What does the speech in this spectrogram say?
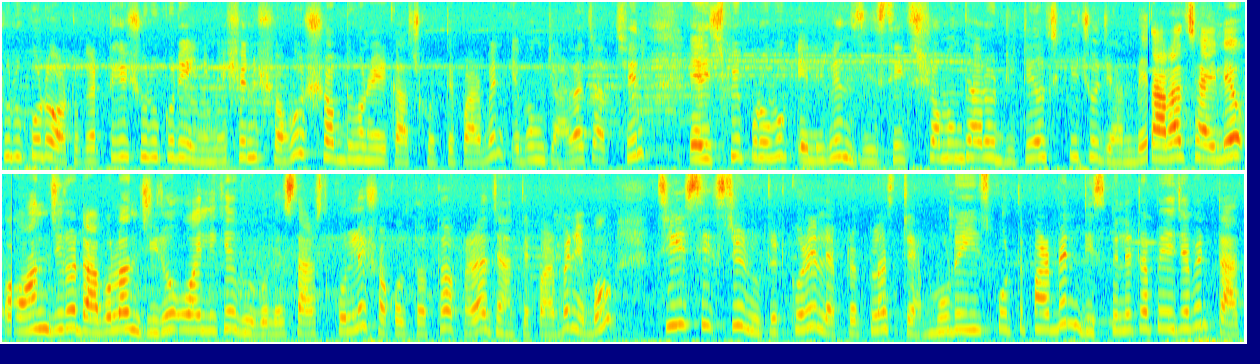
শুরু করে অটোকার থেকে শুরু করে অ্যানিমেশন সহ সব ধরনের কাজ করতে পারবেন এবং যারা চাচ্ছেন HP ProBook eleven G six সম্বন্ধে আরও ডিটেলস কিছু জানবে, তারা চাইলে one zero double one zero Y লিখে গুগলে সার্চ করলে সকল তথ্য আপনারা জানতে পারবেন এবং থ্রি সিক্সটি রুটেড করে ল্যাপটপ প্লাস ট্যাব মোডে ইউজ করতে পারবেন। ডিসপ্লেটা পেয়ে যাবেন টাচ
